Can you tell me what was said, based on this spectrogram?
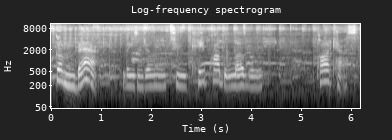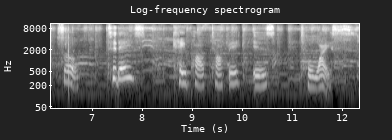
Welcome back, ladies and gentlemen, to K-pop Lover podcast. So, today's K-pop topic is Twice.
